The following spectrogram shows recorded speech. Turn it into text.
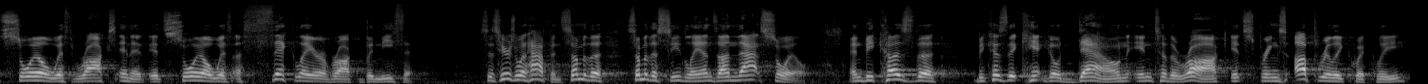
soil with rocks in it, it's soil with a thick layer of rock beneath it says, here's what happens. Some of the, some of the seed lands on that soil. And because, the, because it can't go down into the rock, it springs up really quickly,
